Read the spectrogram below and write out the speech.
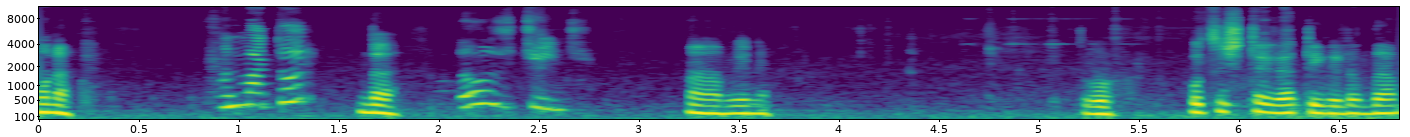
ওনা 25. হ্যাঁ বিনে তো পঁচিশ টাকা টিকিটের দাম।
